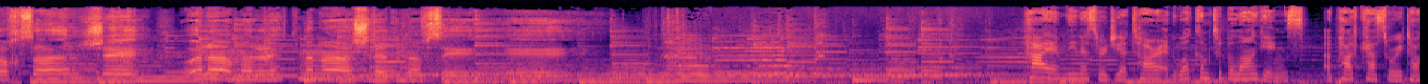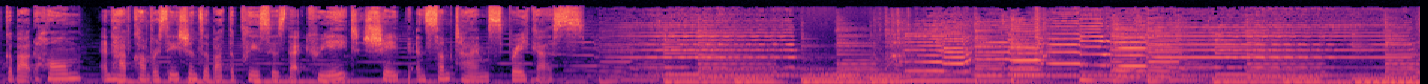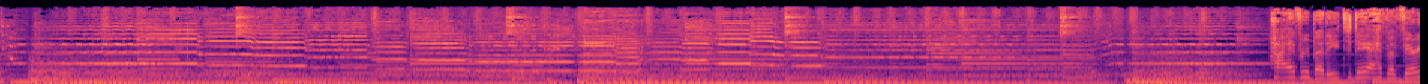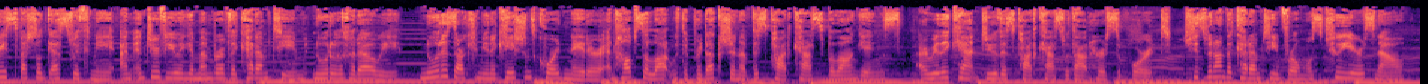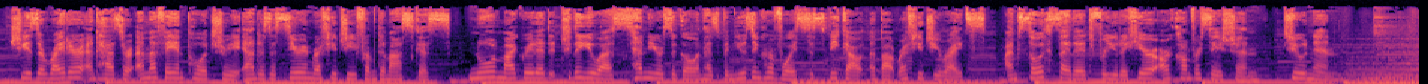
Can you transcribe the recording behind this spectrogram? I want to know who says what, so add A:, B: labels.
A: تخسر شي وانا مليت من عشرة نفسي
B: Hi, I'm Lina Sergie Attar, and welcome to Belongings, a podcast where we talk about home and have conversations about the places that create, shape, and sometimes break us. Everybody. Today I have a very special guest with me. I'm interviewing a member of the Karam team, Nour Al Ghraowi. Nour is our communications coordinator and helps a lot with the production of this podcast, Belongings. I really can't do this podcast without her support. She's been on the Karam team for almost two years now. She is a writer and has her MFA in poetry and is a Syrian refugee from Damascus. Nour migrated to the US 10 years ago and has been using her voice to speak out about refugee rights. I'm so excited for you to hear our conversation. Tune in.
